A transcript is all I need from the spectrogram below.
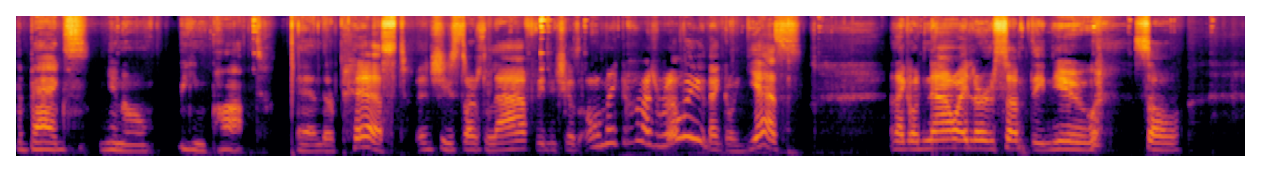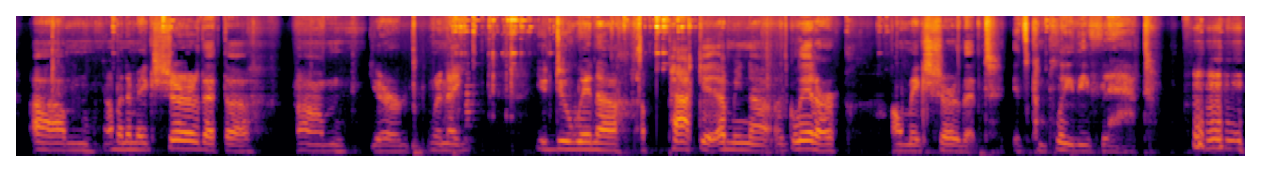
the bags, you know, being popped and they're pissed. And she starts laughing and she goes, Oh my gosh, really? And I go, Yes. And I go, Now I learned something new. So um, I'm going to make sure that the, um, your, when I, you do win a, a packet, I mean, a, a glitter, I'll make sure that it's completely flat.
